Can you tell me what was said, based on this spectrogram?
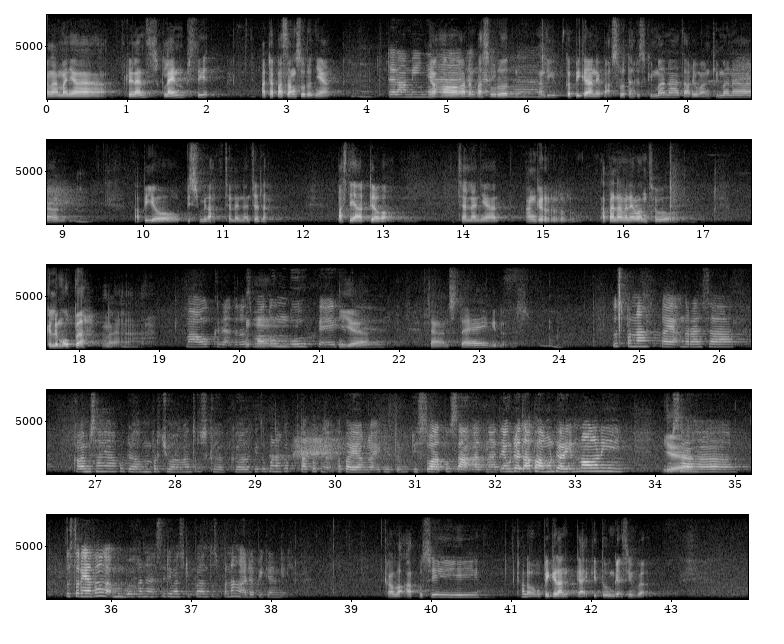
namanya freelance, klien pasti ada pasang surutnya. ada ramenya Ya, oh, kadang pas ada surut, nanti kepikiran nih Pak surut harus gimana, cari uang gimana. Tapi yo Bismillah jalan aja lah. Pasti ada kok jalannya angger apa namanya uang Jawa gelem obah. Nah, mau gerak terus mau Mm-mm. tumbuh kayak gitu Iya. ya. jangan stay gitu terus. terus pernah kayak ngerasa kalau misalnya aku udah memperjuangkan terus gagal gitu pernah ke- takut nggak kebayang kayak gitu di suatu saat nanti yang udah tak bangun dari nol nih Iya. usaha terus ternyata nggak membuahkan hasil di masa depan terus pernah nggak ada pikiran kayak gitu? Kalau aku sih, kalau kepikiran kayak gitu enggak sih mbak.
